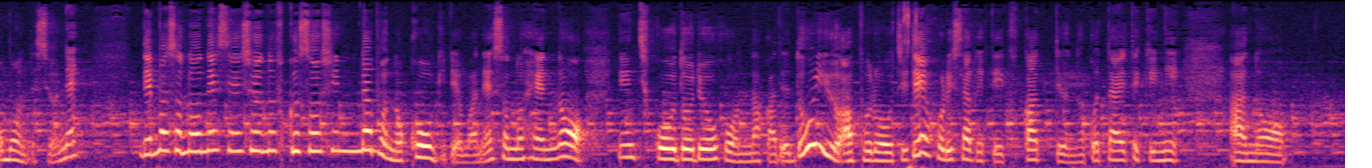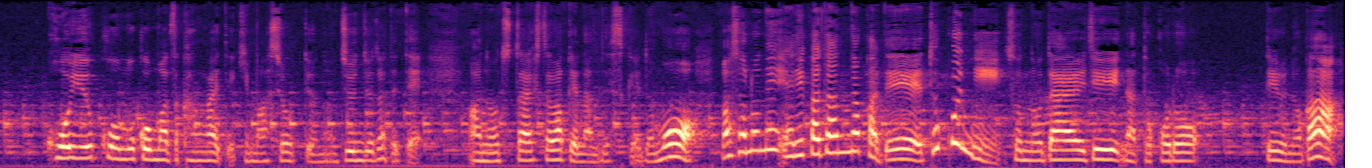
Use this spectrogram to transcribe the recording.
思うんですよね。でまあ、そのね先週の服装心ラボの講義ではねその辺の認知行動療法の中でどういうアプローチで掘り下げていくかっていうのを具体的にあのこういう項目をまず考えていきましょうっていうのを順序立ててあのお伝えしたわけなんですけれども、まあ、そのねやり方の中で特にその大事なところっていうのが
